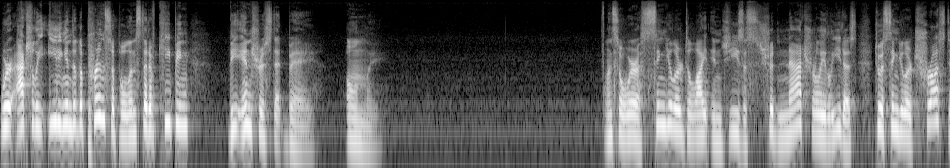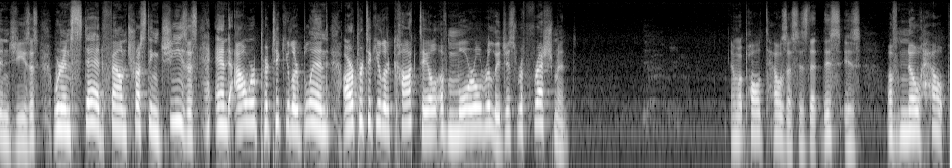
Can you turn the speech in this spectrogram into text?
we're actually eating into the principal instead of keeping the interest at bay only. And so, where a singular delight in Jesus should naturally lead us to a singular trust in Jesus, we're instead found trusting Jesus and our particular blend, our particular cocktail of moral religious refreshment. And what Paul tells us is that this is of no help.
